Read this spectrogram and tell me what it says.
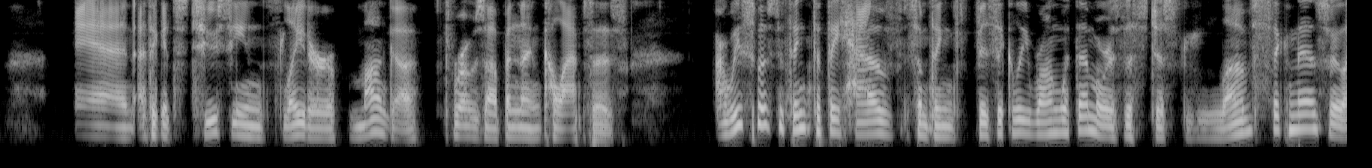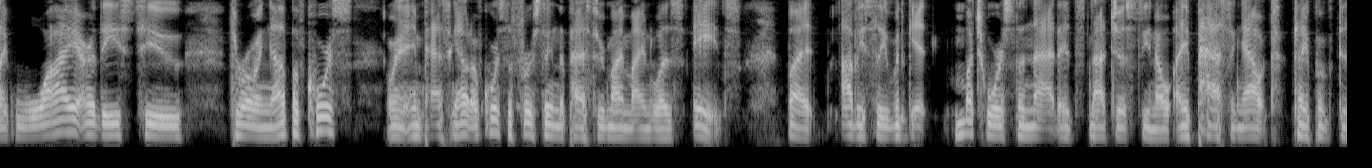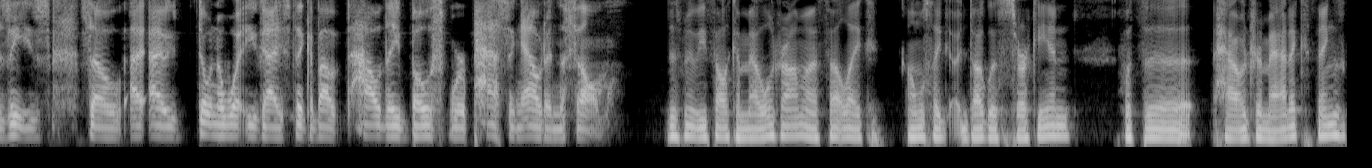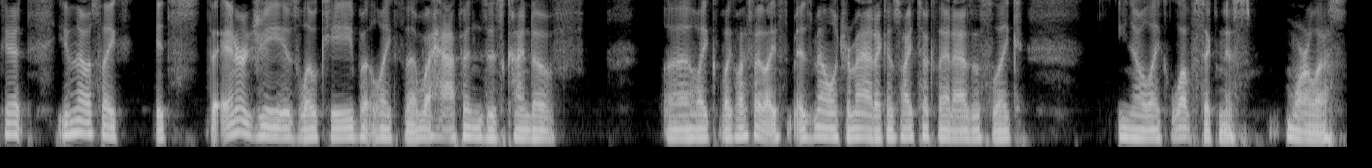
and I think it's two scenes later, manga throws up and then collapses are we supposed to think that they have something physically wrong with them or is this just love sickness or like why are these two throwing up of course or in passing out of course the first thing that passed through my mind was aids. But obviously it would get much worse than that. It's not just you know a passing out type of disease. So I, I don't know what you guys think about how they both were passing out in the film. This movie felt like a melodrama. It felt like almost like Douglas Sirkian with the how dramatic things get. Even though it's like it's the energy is low key, but like the what happens is kind of uh like like I said like is melodramatic, and so I took that as this like you know like love sickness more or less.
